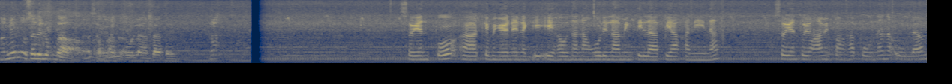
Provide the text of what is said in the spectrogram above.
Ano yun o sa linok na? sa nagpula ang tatay. So yan po, at kami ngayon ay nag-iihaw na ng huli naming tilapia kanina. So yan po yung aming panghapunan na ulam.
